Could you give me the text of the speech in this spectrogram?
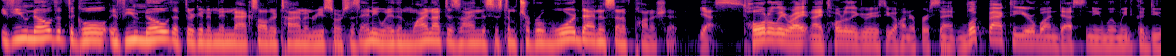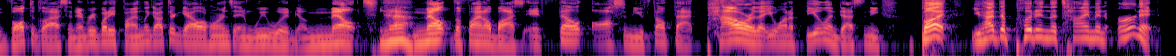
if you know that the goal, if you know that they're going to min max all their time and resources anyway, then why not design the system to reward that instead of punish it? Yes. Totally right, and I totally agree with you 100%. Look back to year one Destiny when we could do Vault of Glass and everybody finally got their Gjallarhorns and we would melt. Yeah. Melt the final boss. It felt awesome. You felt that power that you want to feel in Destiny, but you had to put in the time and earn it.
